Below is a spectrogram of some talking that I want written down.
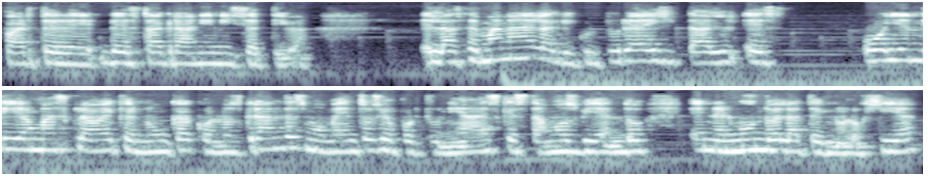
parte de, de esta gran iniciativa. La Semana de la Agricultura Digital es hoy en día más clave que nunca con los grandes momentos y oportunidades que estamos viendo en el mundo de la tecnología.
